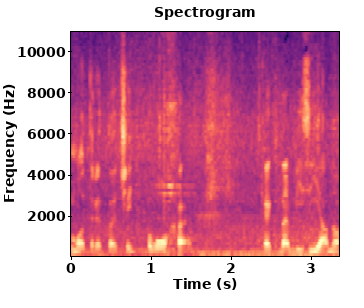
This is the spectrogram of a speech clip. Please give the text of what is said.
смотрит очень плохо, как на обезьяну.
